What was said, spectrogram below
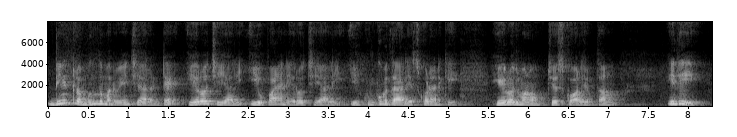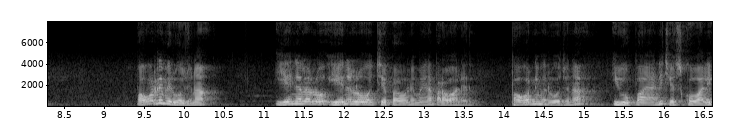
దీంట్లో ముందు మనం ఏం చేయాలంటే ఏ రోజు చేయాలి ఈ ఉపాయాన్ని ఏ రోజు చేయాలి ఈ కుంకుమ తయారు చేసుకోవడానికి ఏ రోజు మనం చేసుకోవాలో చెప్తాను. ఇది పౌర్ణమి రోజున ఏ నెలలో ఏ నెలలో వచ్చే పౌర్ణమి అయినా పర్వాలేదు. పౌర్ణమి రోజున ఈ ఉపాయాన్ని చేసుకోవాలి.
